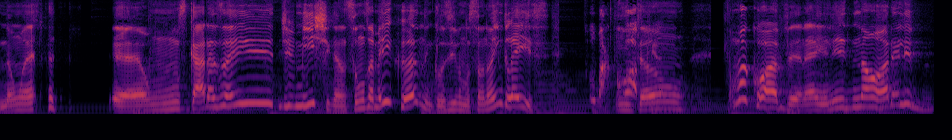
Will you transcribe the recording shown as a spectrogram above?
não é é uns caras aí de Michigan, são uns americanos, inclusive, não são não inglês. Uma cópia. Então, uma cópia, né? E ele, na hora, ele.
